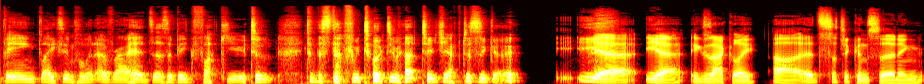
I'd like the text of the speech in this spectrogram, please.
being Blake's implement over our heads as a big fuck you to, to the stuff we talked about two chapters ago. Yeah, yeah, exactly. Uh, it's such a concerning,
